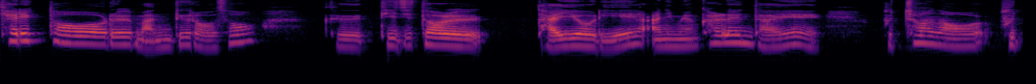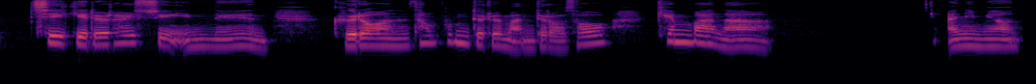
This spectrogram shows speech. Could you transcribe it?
캐릭터를 만들어서 그 디지털 다이어리에 아니면 칼렌다에 붙여 넣어 붙이기를 할 수 있는 그런 상품들을 만들어서 캔바나 아니면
